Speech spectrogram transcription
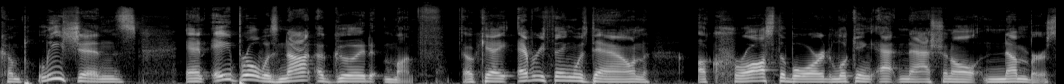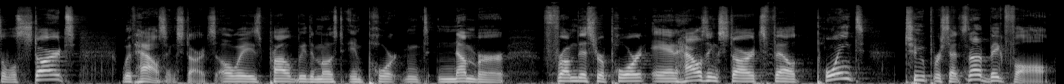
completions. And April was not a good month. Okay. Everything was down across the board looking at national numbers. So we'll start with housing starts, always probably the most important number from this report. And housing starts fell 0.2%. It's not a big fall,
